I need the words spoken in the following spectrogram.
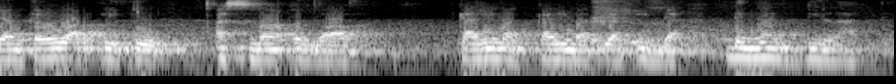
Yang keluar itu asmaullah kalimat-kalimat yang indah dengan dilatih.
